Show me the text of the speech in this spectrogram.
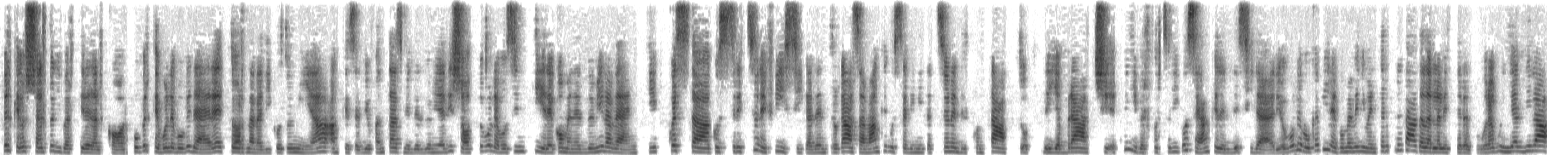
perché ho scelto di partire dal corpo, perché volevo vedere, torna la dicotomia, anche se Dio Fantasmi è del 2018, volevo sentire come nel 2020 questa costrizione fisica dentro casa, ma anche questa limitazione del contatto, degli abbracci e quindi per forza di cose anche del desiderio, volevo capire come veniva interpretata dalla letteratura, quindi al di là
